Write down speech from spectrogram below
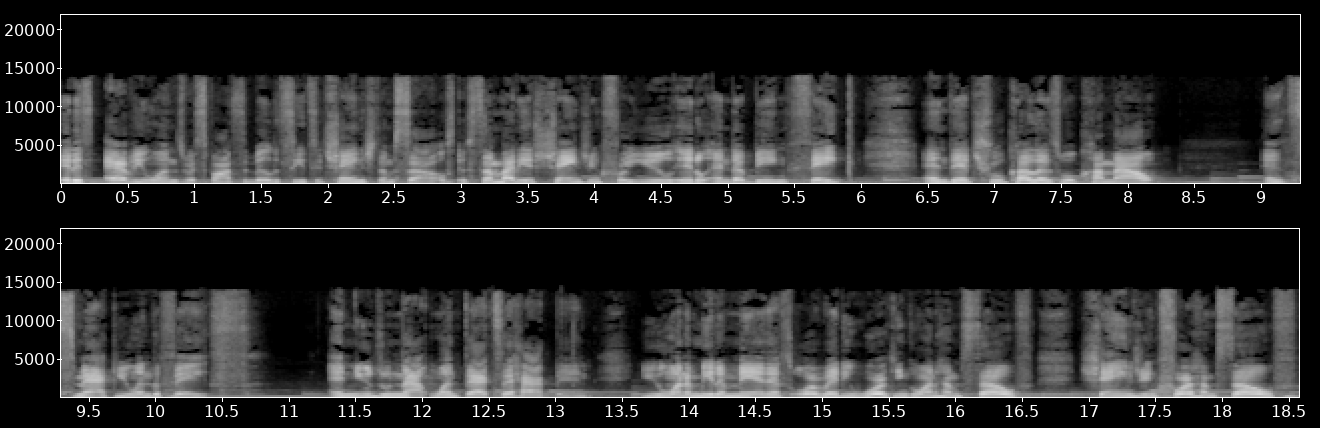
It is everyone's responsibility to change themselves. If somebody is changing for you, it'll end up being fake and their true colors will come out and smack you in the face and you do not want that to happen. You want to meet a man that's already working on himself, changing for himself,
